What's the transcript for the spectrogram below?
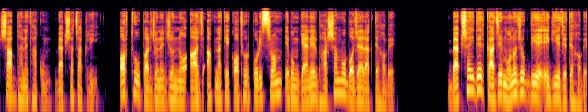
সাবধানে থাকুন, ব্যবসা চাকরি। অর্থ উপার্জনের জন্য আজ আপনাকে কঠোর পরিশ্রম এবং জ্ঞানের ভারসাম্য বজায় রাখতে হবে। ব্যবসায়ীদের কাজে মনোযোগ দিয়ে এগিয়ে যেতে হবে।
